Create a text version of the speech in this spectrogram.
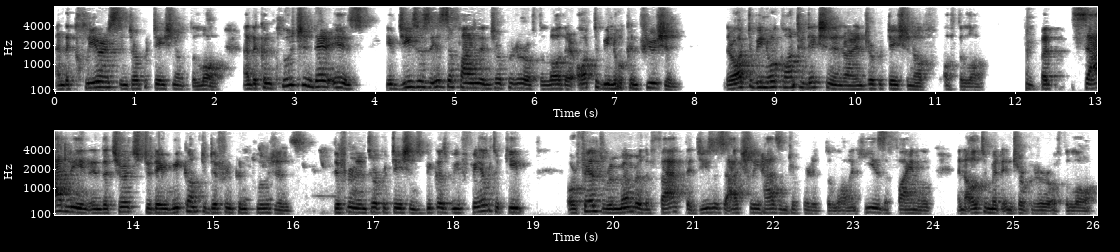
and the clearest interpretation of the law. And the conclusion there is if Jesus is the final interpreter of the law, there ought to be no confusion. There ought to be no contradiction in our interpretation of, of the law. But sadly, in the church today, we come to different conclusions, different interpretations, because we fail to keep or fail to remember the fact that Jesus actually has interpreted the law and he is the final and ultimate interpreter of the law.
